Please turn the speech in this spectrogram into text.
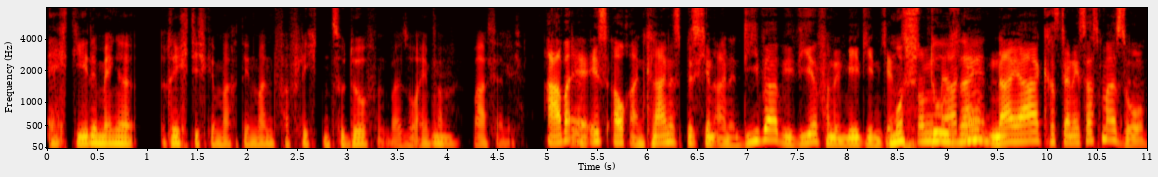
echt jede Menge richtig gemacht, den Mann verpflichten zu dürfen, weil so einfach mhm. war es ja nicht. Aber er ist auch ein kleines bisschen eine Diva, wie wir von den Medien jetzt Musst schon du merken. sein? Naja, Christian, ich sag's mal so.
